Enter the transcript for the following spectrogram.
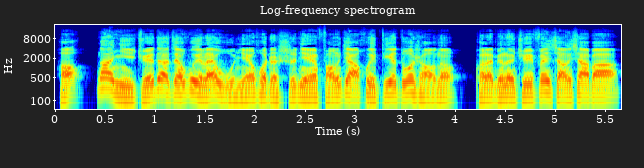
好，那你觉得在未来五年或者十年房价会跌多少呢？快来评论区分享一下吧。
